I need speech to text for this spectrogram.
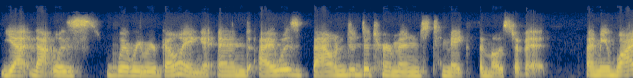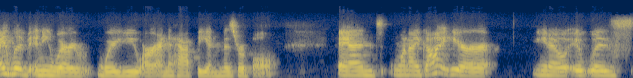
yet that was where we were going. And I was bound and determined to make the most of it. I mean, why live anywhere where you are unhappy and miserable? And when I got here, you know, it was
